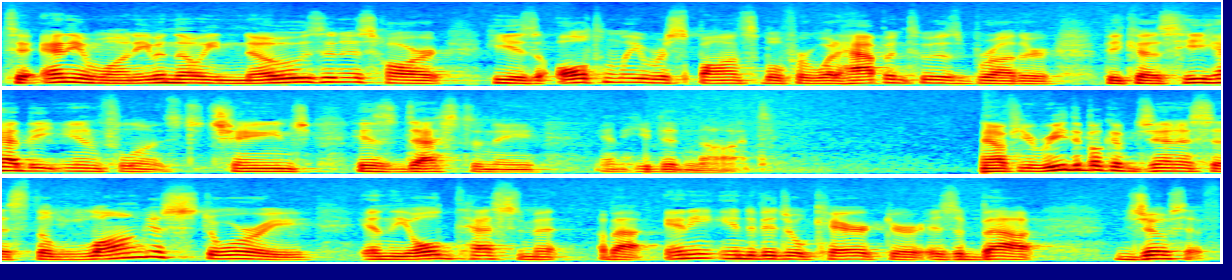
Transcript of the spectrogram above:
to anyone, even though he knows in his heart he is ultimately responsible for what happened to his brother because he had the influence to change his destiny and he did not. Now, if you read the book of Genesis, the longest story in the Old Testament about any individual character is about Joseph.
